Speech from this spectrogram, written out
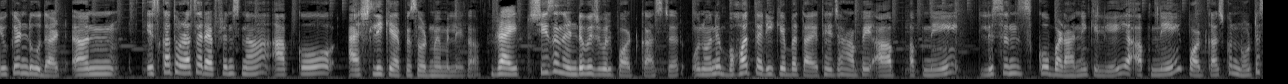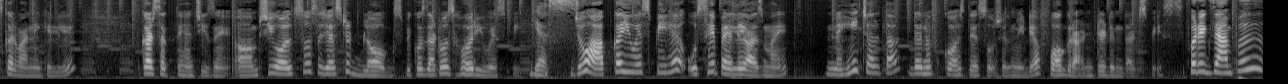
you can do that. And इसका थोड़ा सा रेफरेंस ना आपको एशली के एपिसोड में मिलेगा। Right she is an individual podcaster उन्होंने बहुत तरीके बताए थे जहाँ पे आप अपने लिसन्स को बढ़ाने के लिए या अपने पॉडकास्ट को नोटिस करवाने के लिए। कर सकते हैं चीज़ें। She also suggested blogs because that was her USP जो आपका यूएसपी है उसे पहले आजमाए। नहीं चलता then of course there social media for granted in that space for example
